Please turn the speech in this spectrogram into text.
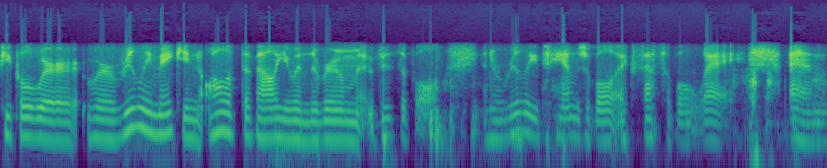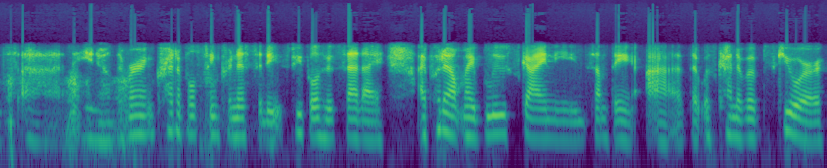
people were were really making all of the value in the room visible in a really tangible, accessible way. And uh, you know, there were incredible synchronicities. People who said, "I I put out my blue sky need, something uh, that was kind of obscure."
